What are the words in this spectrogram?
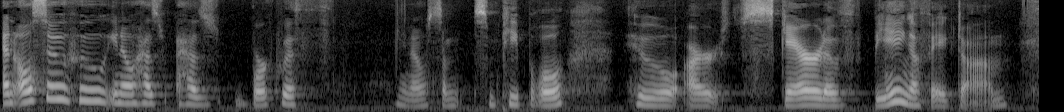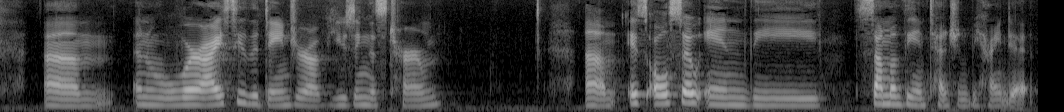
and also who you know has has worked with you know some some people who are scared of being a fake dom. Um, and where i see the danger of using this term um, also in the some of the intention behind it.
